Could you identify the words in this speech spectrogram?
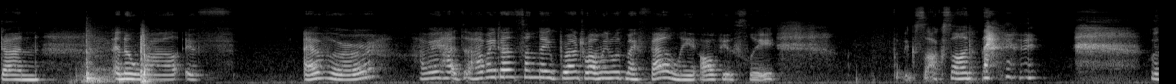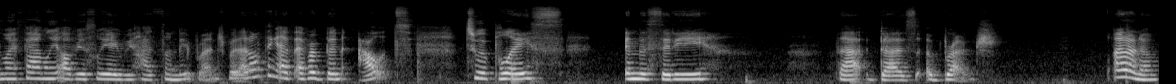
done in a while, if ever. Have I had have I done Sunday brunch? Well, I mean with my family, obviously. Putting socks on. with my family, obviously, we had Sunday brunch, but I don't think I've ever been out to a place in the city that does a brunch. I don't know.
